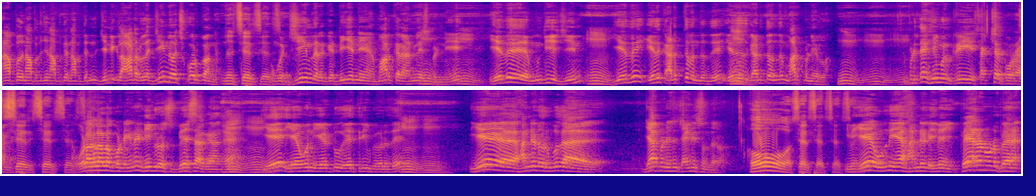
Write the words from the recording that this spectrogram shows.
நாற்பது நாற்பத்தஞ்சு நாற்பத்தி நாற்பத்தி ஜென்டிக்கல் ஆர்டரில் ஜீன் வச்சு கோர்ப்பாங்க சரி சரி உங்க ஜீன்ல இருக்க டிஎன்ஏ மார்க்கரை அனலைஸ் பண்ணி எது முந்திய ஜீன் எது எதுக்கு அடுத்து வந்தது எது எதுக்கு அடுத்து வந்து மார்க் பண்ணிடலாம். ம். இப்படித்தான் ஹியூமன் ட்ரீ ஸ்ட்ரக்சர் போடுறாங்க. சரி சரி சரி உலக அளவில் போட்டீங்கன்னா நீக்ரோஸ் பேஸா இருக்காங்க A A one A two A three வருது. ஏ ஹண்ட்ரட் வரும்போது ஜாப்பனீஸ் சைனீஸ் வந்துடும். ஓ சரி சரி சரி இவன் ஏ ஒன்று ஏ ஹண்ட்ரட் இவன் பேரனோட பேரன்.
